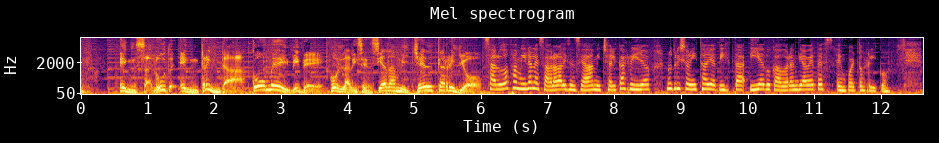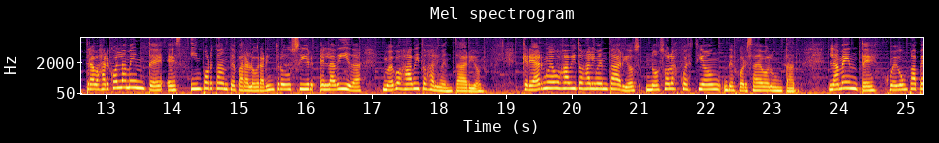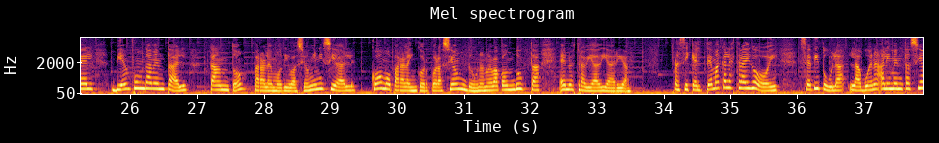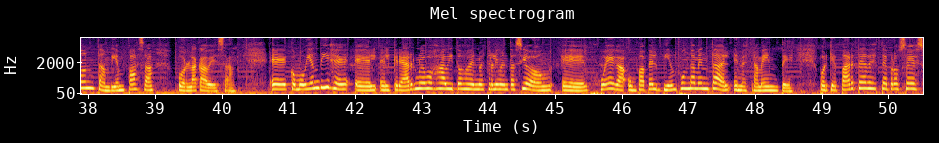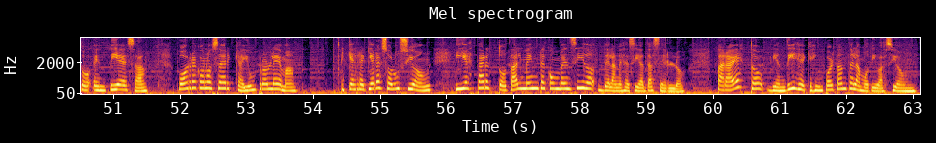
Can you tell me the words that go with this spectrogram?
En Salud en 30, come y vive con la licenciada Michelle Carrillo. Saludos familia, les habla la licenciada Michelle Carrillo, nutricionista, dietista y educadora en diabetes en Puerto Rico. Trabajar con la mente es importante para lograr introducir en la vida nuevos hábitos alimentarios. Crear nuevos hábitos alimentarios no solo es cuestión de fuerza de voluntad. La mente juega un papel bien fundamental tanto para la motivación inicial como para la incorporación de una nueva conducta en nuestra vida diaria. Así que el tema que les traigo hoy se titula La buena alimentación también pasa por la cabeza. Eh, como bien dije, el, crear nuevos hábitos en nuestra alimentación eh, juega un papel bien fundamental en nuestra mente, porque parte de este proceso empieza por reconocer que hay un problema que requiere solución y estar totalmente convencido de la necesidad de hacerlo. Para esto, bien dije que es importante la motivación.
